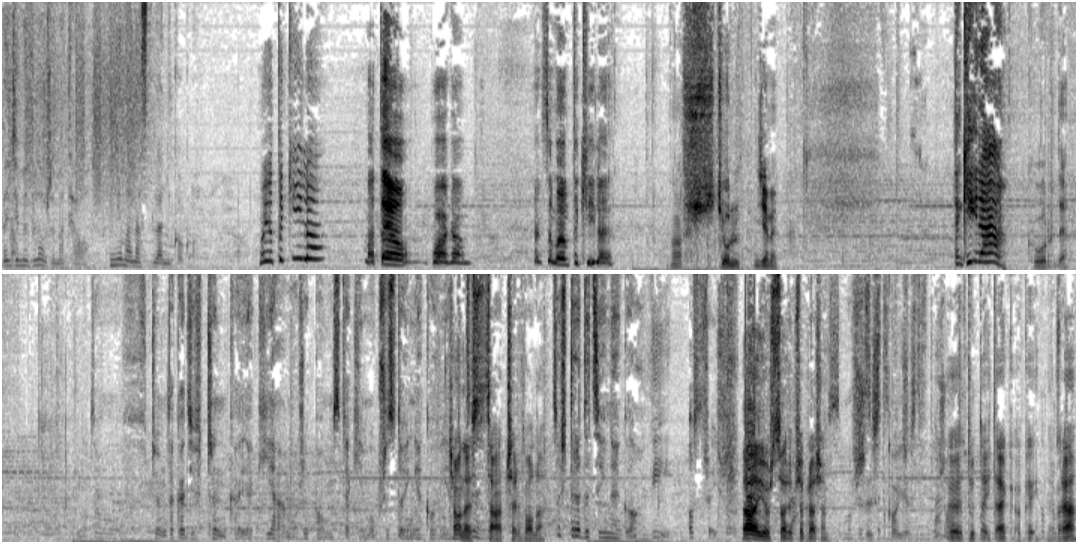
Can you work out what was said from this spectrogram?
Będziemy w loży, Mateo. Nie ma nas dla nikogo. Moja tequila! Mateo, błagam. Ja chcę moją tequilę. No, ściul. Idziemy. Tequila! Kurde. Czym taka dziewczynka jak ja może pomóc takiemu przystojniakowi jak Czemu ona jest cała czerwona? Coś tradycyjnego? Wi. Ostrzejszy. A, już, sorry, przepraszam. Wszystko jest w porządku. E, tutaj, tak? Okej, dobra.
